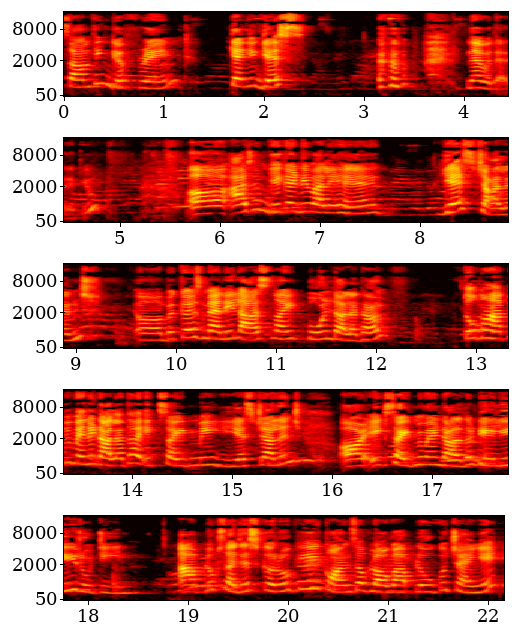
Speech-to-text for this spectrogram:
something different can you guess मैं बता देती हूँ। uh, आज हम ये करने वाले हैं येस चैलेंज बिकॉज़ मैंने लास्ट नाइट पोल डाला था। तो वहाँ पे मैंने डाला था एक साइड में यस चैलेंज और एक साइड में मैंने डाला था डेली रूटीन आप लोग सजेस्ट करो कि कौन सा ब्लॉग आप लोगों को चाहिए।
